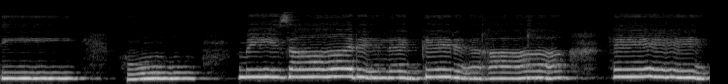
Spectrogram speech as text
देखती हूँ। बेजार लग रहा है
